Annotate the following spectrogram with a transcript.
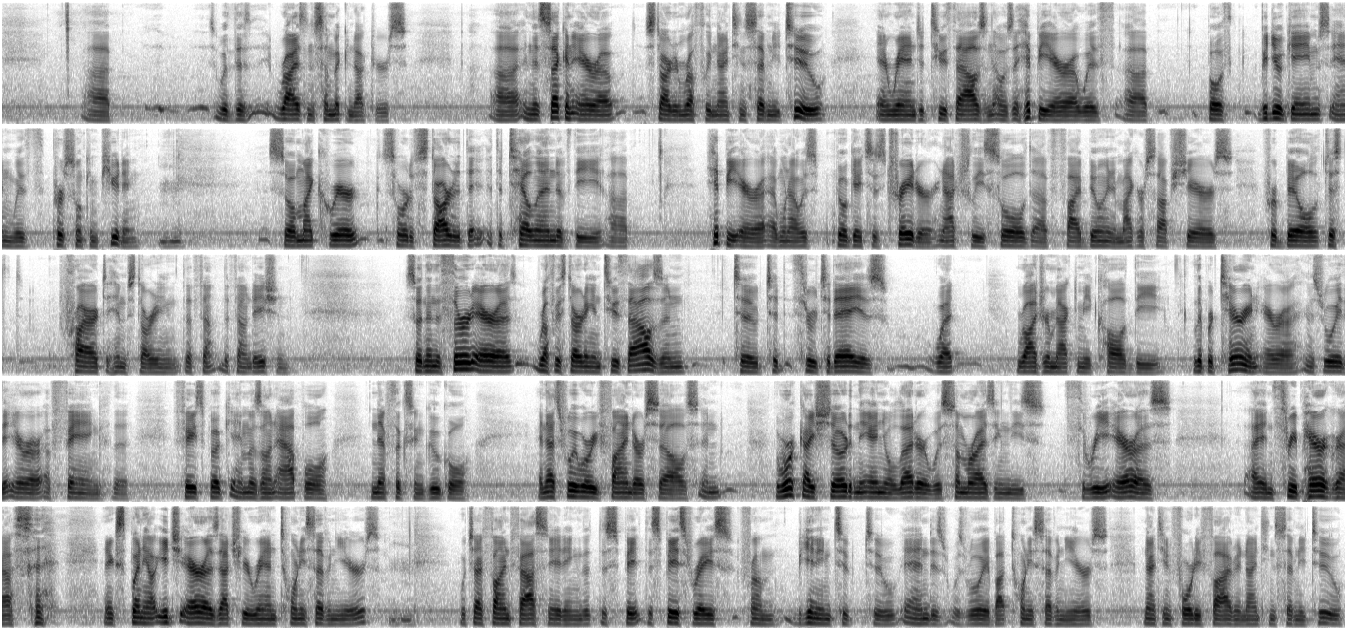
uh, with the rise in semiconductors. Uh, and the second era started in roughly 1972 and ran to 2000. That was a hippie era with uh, both video games and with personal computing. Mm-hmm. So my career sort of started at the, at the tail end of the uh, hippie era when I was Bill Gates' trader and actually sold uh, five billion in Microsoft shares for Bill just prior to him starting the, fo- the foundation. So then the third era, roughly starting in 2000 to, to through today, is what Roger McNamee called the libertarian era. And it's really the era of FANG, the Facebook, Amazon, Apple, Netflix, and Google. And that's really where we find ourselves. And the work I showed in the annual letter was summarizing these three eras uh, in three paragraphs and explaining how each era has actually ran 27 years, mm-hmm. which I find fascinating. That the, spa- the, space race from beginning to, to end is, was really about 27 years, 1945 to 1972.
